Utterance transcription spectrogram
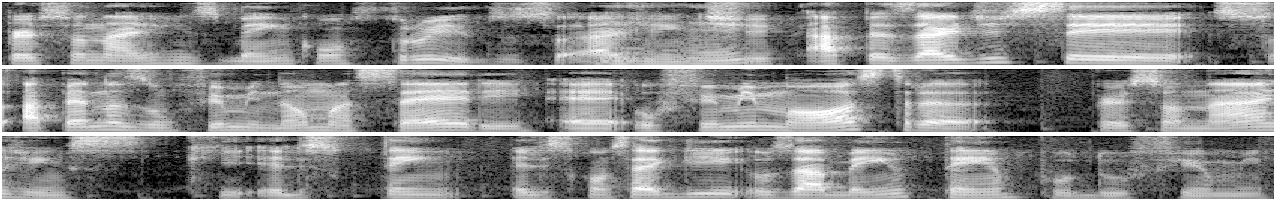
personagens bem construídos. A uhum. gente, apesar de ser apenas um filme, não uma série, é, o filme mostra personagens que eles têm eles conseguem usar bem o tempo do filme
